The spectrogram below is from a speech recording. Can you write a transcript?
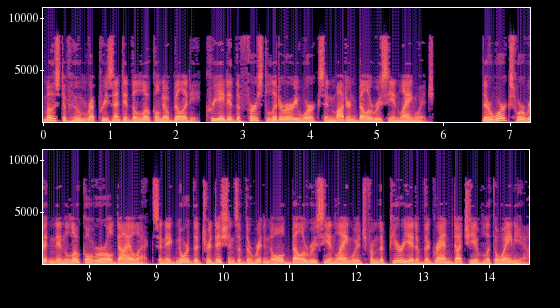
most of whom represented the local nobility, created the first literary works in modern Belarusian language. Their works were written in local rural dialects and ignored the traditions of the written Old Belarusian language from the period of the Grand Duchy of Lithuania.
